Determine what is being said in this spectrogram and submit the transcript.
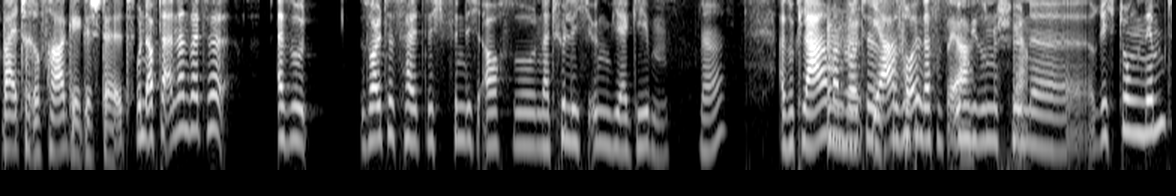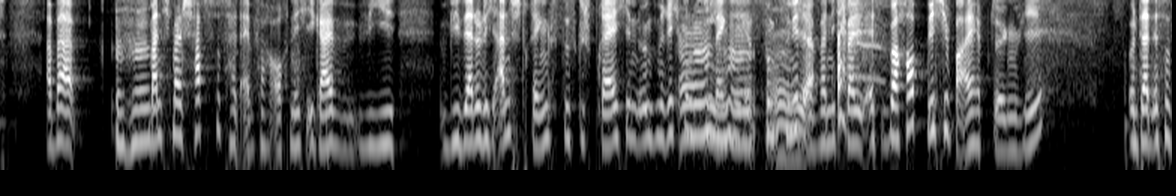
weitere Frage gestellt. Und auf der anderen Seite, also sollte es halt sich, finde ich, auch so natürlich irgendwie ergeben. Ne? Also klar, man sollte Mhm. Ja, versuchen, voll. dass es Ja. irgendwie so eine schöne Richtung nimmt, aber Mhm. manchmal schaffst du es halt einfach auch nicht, egal wie wie sehr du dich anstrengst, das Gespräch in irgendeine Richtung zu lenken. Es funktioniert Mhm. Ja. einfach nicht, weil es überhaupt nicht vibet irgendwie. Und dann ist das,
